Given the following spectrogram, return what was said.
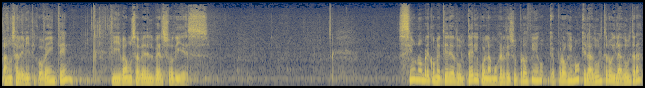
Vamos a Levítico 20 y vamos a ver el verso 10. Si un hombre cometiera adulterio con la mujer de su prójimo, el, eh, prójimo, el adúltero y la adúltera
